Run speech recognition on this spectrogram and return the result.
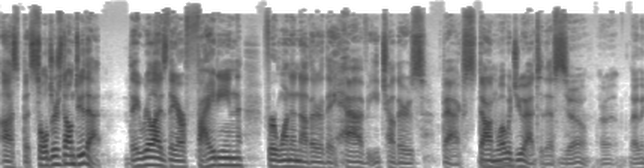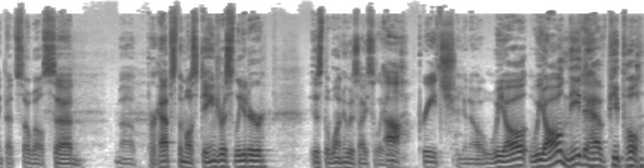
us. But soldiers don't do that. They realize they are fighting for one another, they have each other's backs. Don, what would you add to this? Yeah, I, think that's so well said. Uh, perhaps the most dangerous leader is the one who is isolated. Oh, preach. You know, we all we all need to have people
